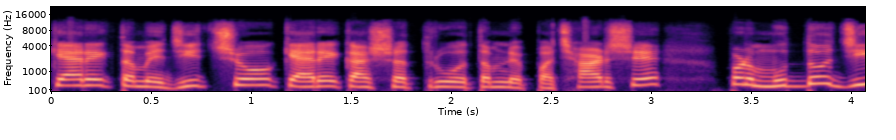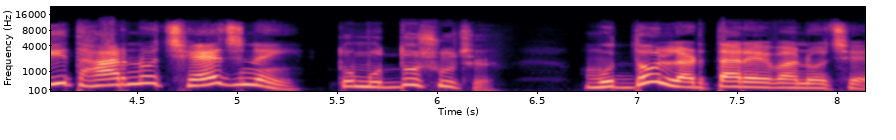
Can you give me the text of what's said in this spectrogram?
ક્યારેક તમે જીતશો ક્યારેક આ શત્રુઓ તમને પછાડશે પણ મુદ્દો જીત હારનો છે જ નહીં. તો મુદ્દો શું છે? મુદ્દો લડતા રહેવાનો છે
